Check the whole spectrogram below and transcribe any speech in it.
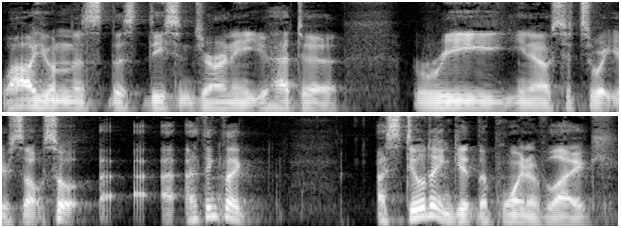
wow, you went on this this decent journey. You had to re, you know, situate yourself. So, I, I- I think like I still didn't get the point of like,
